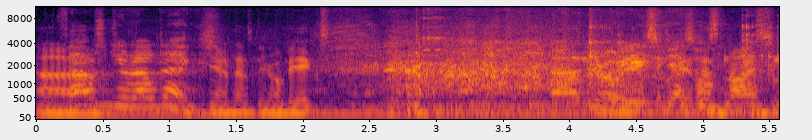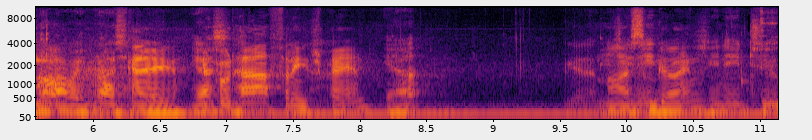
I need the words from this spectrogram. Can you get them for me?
Uh, Thousand-year-old eggs. Yeah, thousand-year-old eggs. thousand-year-old eggs. to get Get this on. nice Yes, and where hot. are we? Right. Okay, Yes. you put half in each pan. Yeah. Get it So nice you and going. So you need two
